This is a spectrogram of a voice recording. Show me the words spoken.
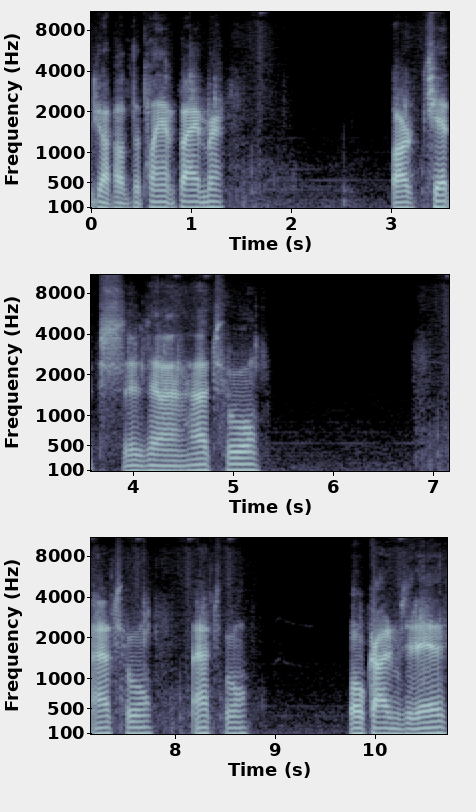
drop off the plant fiber. Bark chips is uh that's full. That's full. That's full. Bulk items it is.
